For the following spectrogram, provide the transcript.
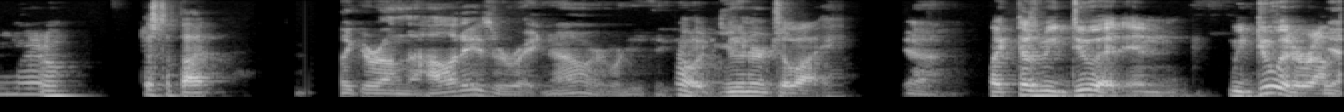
I don't know, just a thought. Like around the holidays or right now, or what do you think? Oh, June or July. Yeah, like because we do it in we do it around the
